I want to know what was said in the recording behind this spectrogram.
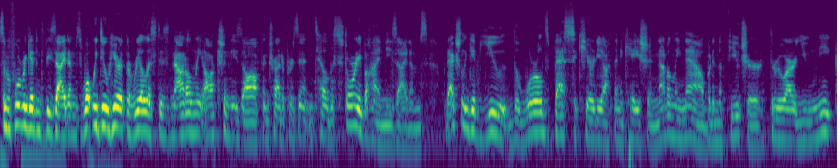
So before we get into these items, what we do here at The Realest is not only auction these off and try to present and tell the story behind these items, but actually give you the world's best security authentication, not only now, but in the future through our unique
